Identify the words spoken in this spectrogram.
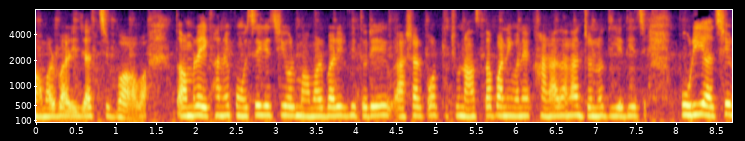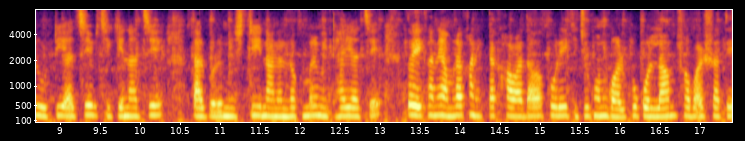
মামার বাড়ি যাচ্ছে, বাবা। তো আমরা এখানে পৌঁছে গেছি। ওর মামার বাড়ির ভিতরে আসার পর কিছু নাস্তা, পানি মানে খানা দানার জন্য দিয়ে দিয়েছে। পুরি আছে, রুটি আছে চিকেন আছে, তারপরে মিষ্টি, নানান রকমের মিঠাই আছে। তো এখানে আমরা খানিকটা খাওয়া দাওয়া করে কিছুক্ষণ গল্প করলাম। সবার সাথে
